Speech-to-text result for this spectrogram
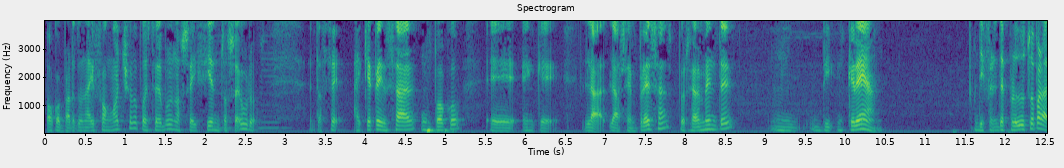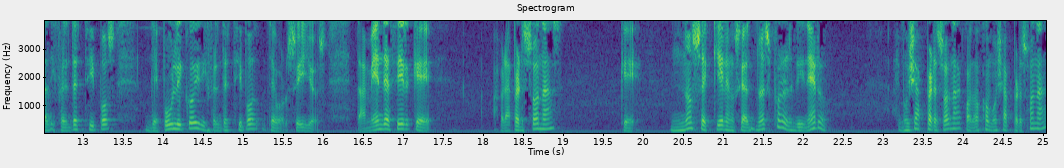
o comprarte un iPhone 8 lo puedes tener por unos 600 euros. Entonces hay que pensar un poco eh, en que las empresas pues realmente mm, crean diferentes productos para diferentes tipos de público y diferentes tipos de bolsillos. También decir que habrá personas que no se quieren, o sea, no es por el dinero. Hay muchas personas, conozco muchas personas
